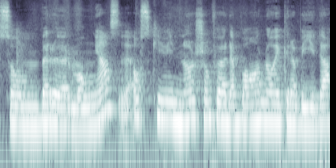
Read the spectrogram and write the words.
som berör många, oss kvinnor som föder barn och är gravida.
